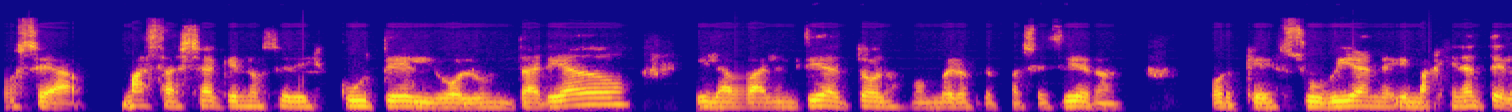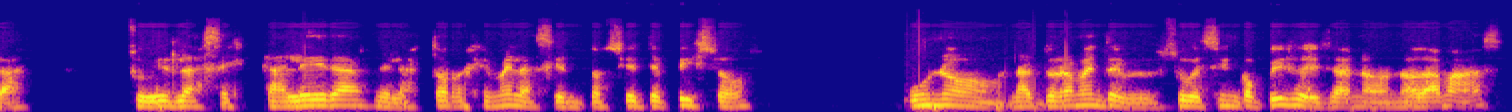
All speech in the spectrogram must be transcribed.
O sea, más allá que no se discute el voluntariado y la valentía de todos los bomberos que fallecieron, porque subían, imagínate, subir las escaleras de las Torres Gemelas, 107 pisos, uno naturalmente sube cinco pisos y ya no, no da más.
